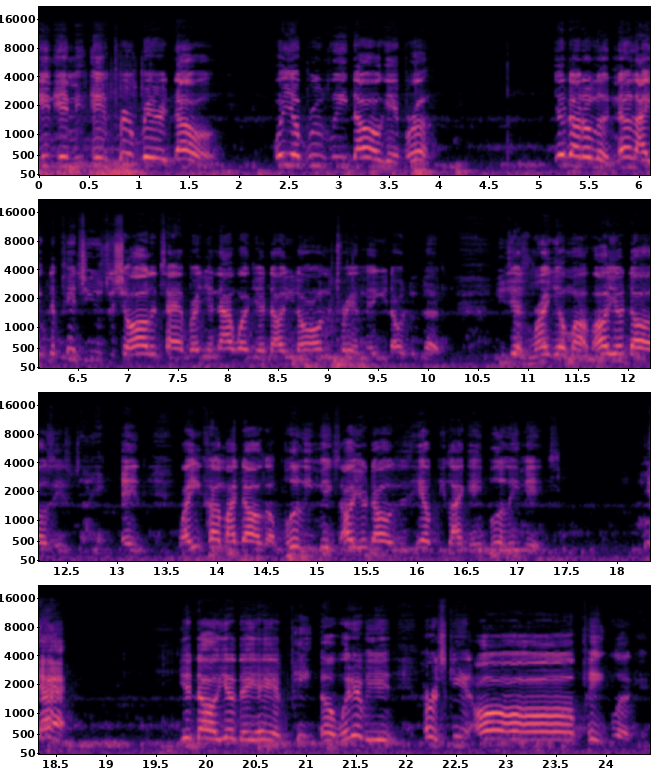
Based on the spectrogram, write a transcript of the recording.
in in, in purebred dog. Where your Bruce Lee dog at, bro? Your dog don't look nothing like the picture you used to show all the time, bro. You're not working your dog. You don't own the treadmill. You don't do nothing. You just run your mouth. All your dogs is, and why you call my dog a bully mix? All your dogs is healthy like a bully mix. Yeah. Your dog yesterday had pink, uh, whatever it is, her skin all pink looking.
